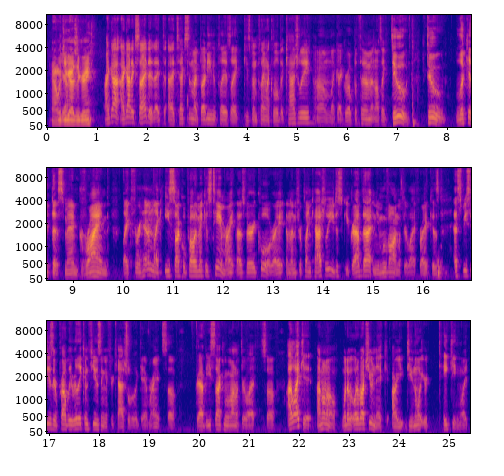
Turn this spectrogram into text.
Yeah. Would you guys agree? I got I got excited. I, I texted my buddy who plays like he's been playing like a little bit casually. Um, like I grew up with him, and I was like, dude, dude, look at this, man, grind. Like for him, like Isak will probably make his team, right? That's very cool, right? And then if you're playing casually, you just you grab that and you move on with your life, right? Because SBCs are probably really confusing if you're casual to the game, right? So grab Isak, move on with your life. So I like it. I don't know. What what about you, Nick? Are you do you know what you're taking? Like,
